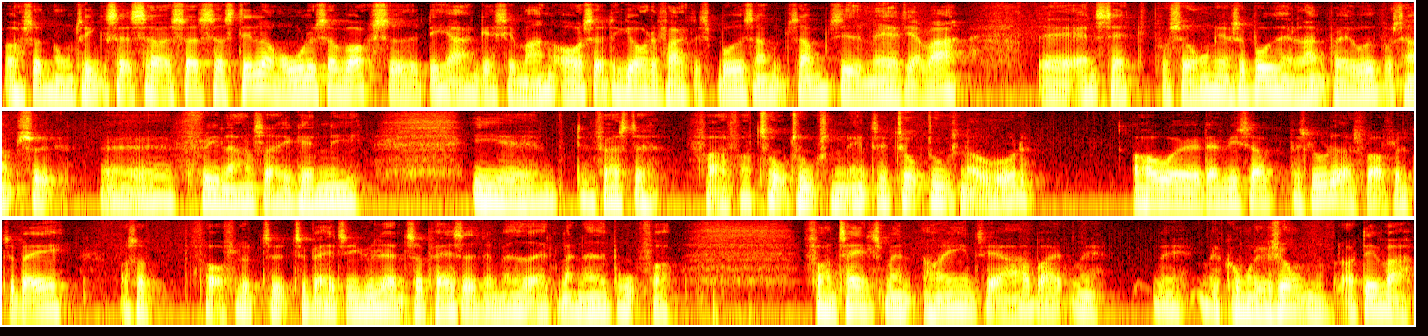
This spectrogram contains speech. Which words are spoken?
og sådan nogle ting. Så, så, så, så stille og roligt, så voksede det engagement også, og det gjorde det faktisk både sam, samtidig med, at jeg var øh, ansat på Sony, og så boede jeg en lang periode på Samsø, øh, freelancer igen i, i øh, den første fra, fra 2000 indtil 2008. Og øh, da vi så besluttede os for at flytte tilbage, og så for at flytte til, tilbage til Jylland, så passede det med, at man havde brug for, for en talsmand og en til at arbejde med, med, med kommunikationen. Og det var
